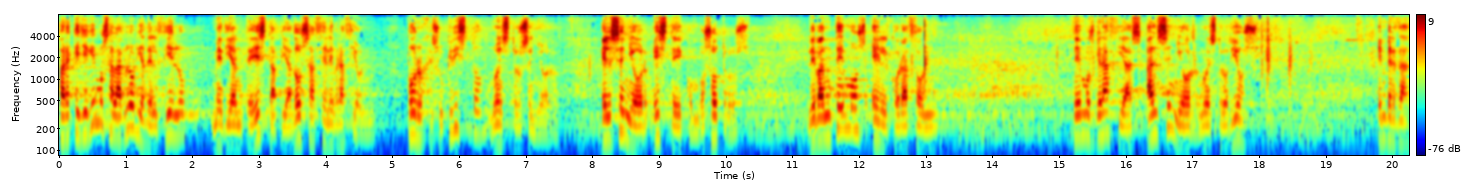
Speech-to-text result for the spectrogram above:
para que lleguemos a la gloria del cielo mediante esta piadosa celebración. Por Jesucristo nuestro Señor. El Señor esté con vosotros. Levantemos el corazón. Demos gracias al Señor nuestro Dios. En verdad,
